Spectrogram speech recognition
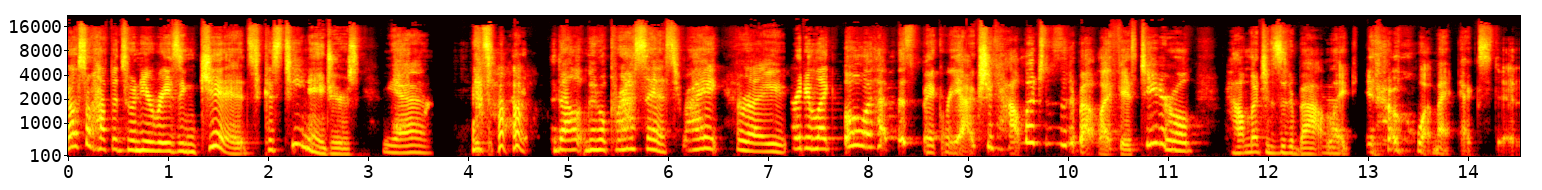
it also happens when you're raising kids because teenagers. Yeah. It's a developmental process, right? Right. And you're like, oh, I have this big reaction. How much is it about my 15 year old? How much is it about like, you know, what my ex did?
